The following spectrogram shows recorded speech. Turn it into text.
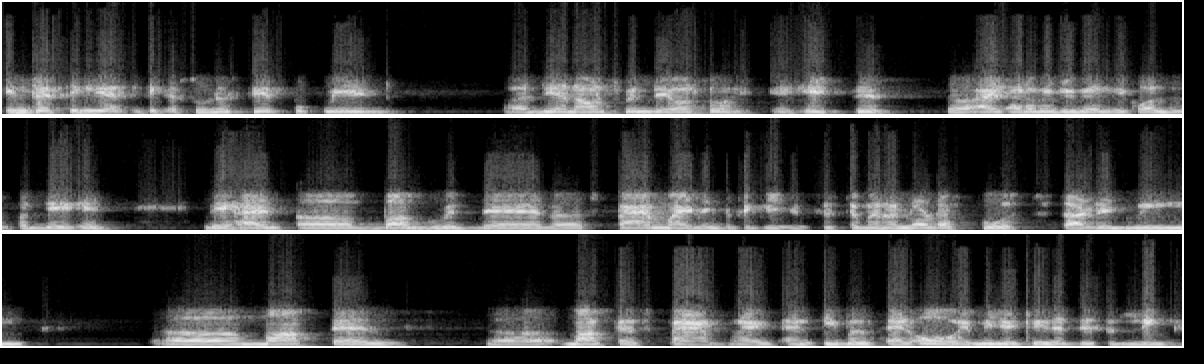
Interestingly, I think as soon as Facebook made uh, the announcement, they also hit this. Uh, I, I, don't know if you guys recall this, but they hit they had a bug with their uh, spam identification system, and a lot of posts started being uh, marked as uh, marked as spam, right? And people said, oh, immediately that this is linked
